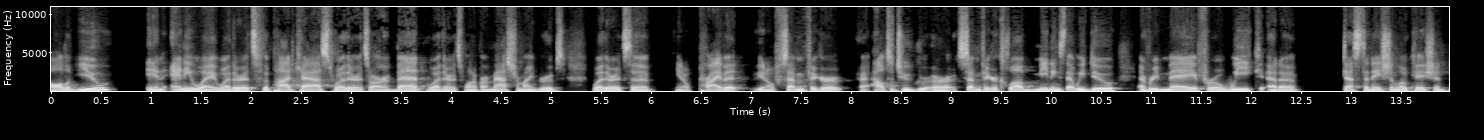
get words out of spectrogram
all of you in any way, whether it's the podcast, whether it's our event, whether it's one of our mastermind groups, whether it's a you know private you know seven figure uh, altitude or seven figure club meetings that we do every may for a week at a destination location.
